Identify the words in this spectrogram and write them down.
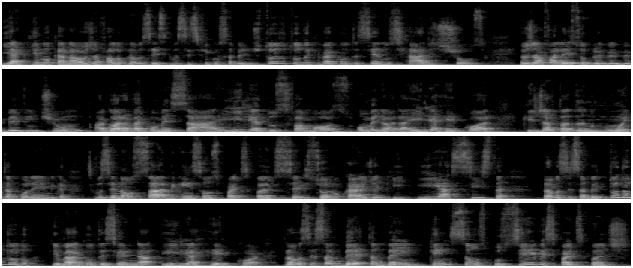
e aqui no canal eu já falo para vocês que vocês ficam sabendo de tudo, tudo que vai acontecer nos reality shows. Eu já falei sobre o BBB 21, agora vai começar a Ilha dos Famosos, ou melhor, a Ilha Record, que já tá dando muita polêmica. Se você não sabe quem são os participantes, selecione o card aqui e assista para você saber tudo, tudo que vai acontecer na Ilha Record. Para você saber também quem são os possíveis participantes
